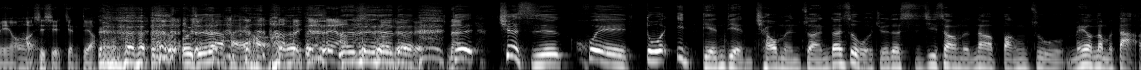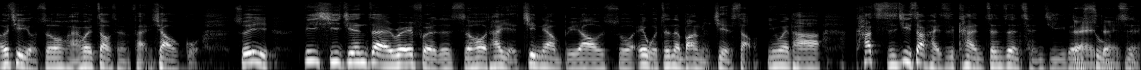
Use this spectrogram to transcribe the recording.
没有，好，谢谢，剪掉。我觉得还好，对对对对，对，确实会多一点点敲门砖，但是我觉得实际上的那帮助没有那么大，而且有时候还会造成反效果。所以 VC 间在 refer 的时候，他也尽量不要说，哎，我真的帮你介绍，因为他他实际上还是看真正成绩跟数字，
